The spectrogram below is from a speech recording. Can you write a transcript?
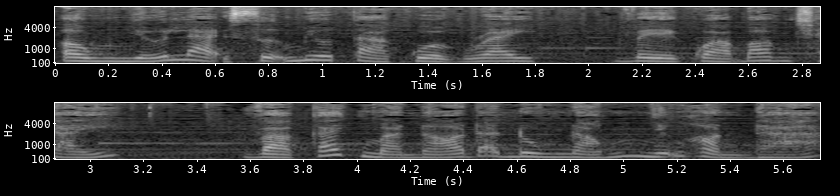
Ông nhớ lại sự miêu tả của Gray về quả bom cháy và cách mà nó đã đun nóng những hòn đá.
